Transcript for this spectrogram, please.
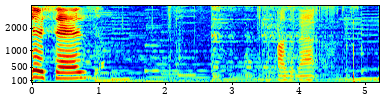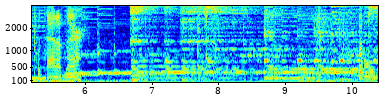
Hello, says. Deposit that. Just put that up there. Whoops.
